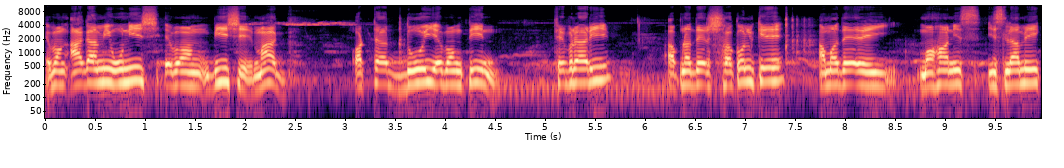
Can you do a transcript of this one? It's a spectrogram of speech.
এবং আগামী উনিশ এবং বিশে মাঘ, অর্থাৎ দুই এবং তিন ফেব্রুয়ারি আপনাদের সকলকে আমাদের এই মহান ইস- ইসলামিক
